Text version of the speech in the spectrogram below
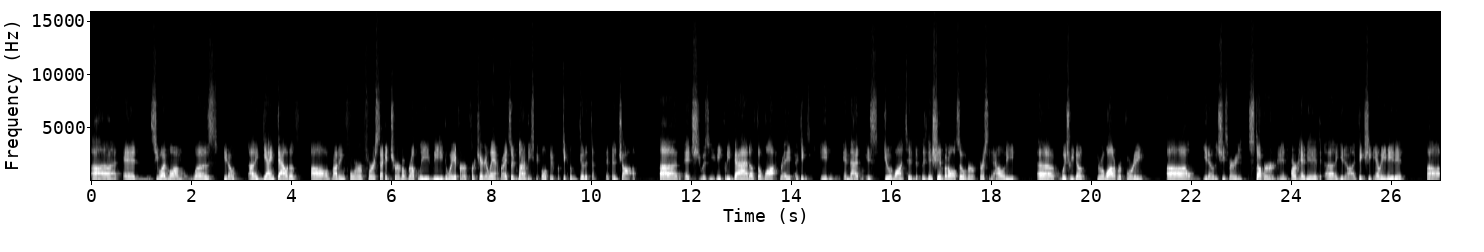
uh, and CY Leung was, you know, uh, yanked out of uh, running for for a second term, abruptly leading the way for for Carrie Lam, right? So none of these people have been particularly good at the at the job, uh, and she was uniquely bad of the lot, right? I think in and that is due a lot to the position, but also her personality, uh, which we know through a lot of reporting um, you know, she's very stubborn and hard headed. Uh, you know, I think she alienated uh,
